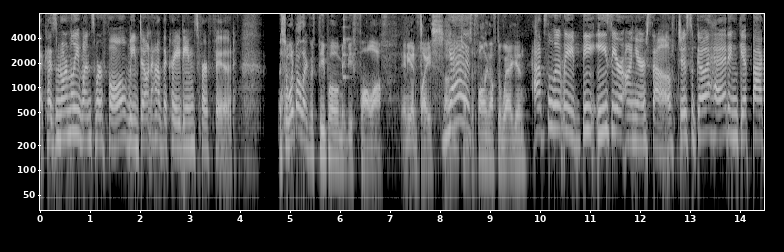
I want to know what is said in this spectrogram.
Because normally once we're full, we don't have the cravings for food. So what about like with people maybe fall off? Any advice um, in terms of falling off the wagon? Absolutely. Be easier on yourself. Just go ahead and get back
